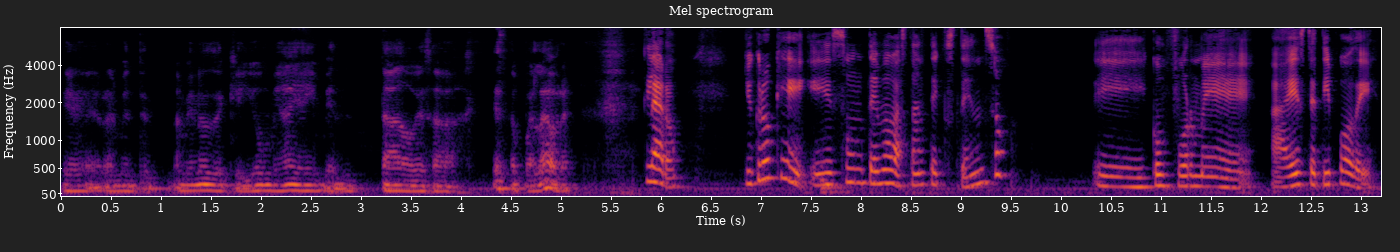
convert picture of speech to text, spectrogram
Eh, realmente, a menos de que yo me haya inventado esa, esa palabra. Claro, yo creo que es un tema bastante extenso eh, conforme a este tipo de,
